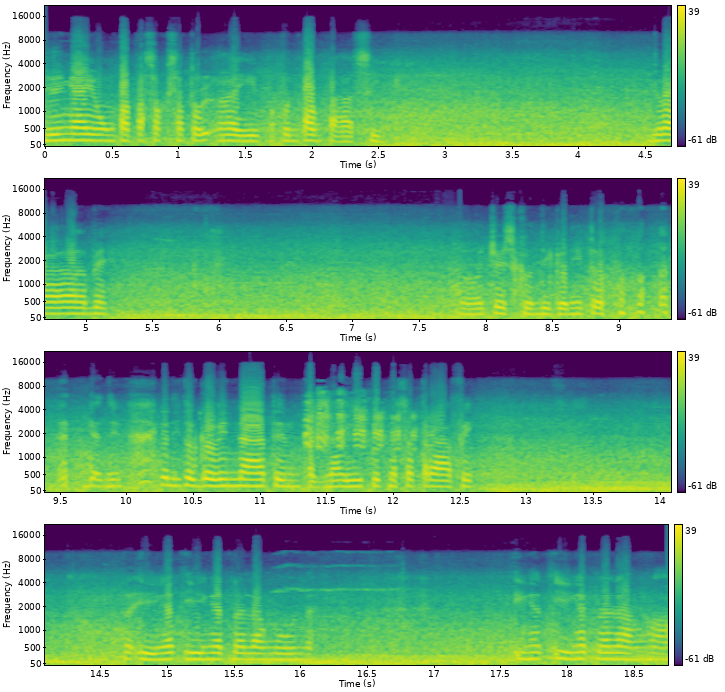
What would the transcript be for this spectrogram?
yun nga yung papasok sa tul ay papuntang Pasig. Grabe. No choice kundi ganito. Ganito, ganito gawin natin pag naipit na sa traffic. So, ingat ingat na lang muna. Ingat ingat na lang ha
